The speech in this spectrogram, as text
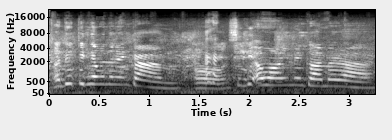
Adi, tingnan mo na yung cam. Oh, sige, awayin mo yung camera.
